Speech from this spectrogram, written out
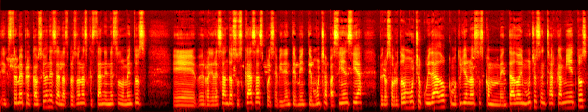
extreme precauciones, a las personas que están en estos momentos eh, regresando a sus casas, pues evidentemente mucha paciencia, pero sobre todo mucho cuidado, como tú ya nos has comentado, hay muchos encharcamientos,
